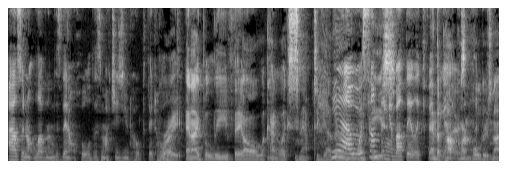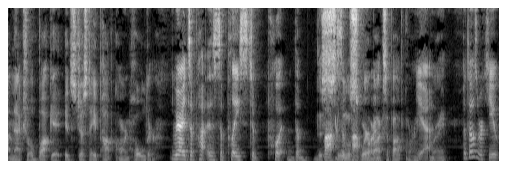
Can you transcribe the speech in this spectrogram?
I also don't love them because they don't hold as much as you'd hope they'd hold. Right, and I believe they all kind of like snap together. Yeah, there was something piece. about they like fit And the popcorn something. holder's not an actual bucket; it's just a popcorn holder. Right, it's a po- it's a place to put the This box little of square box of popcorn. Yeah. right. But those were cute.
